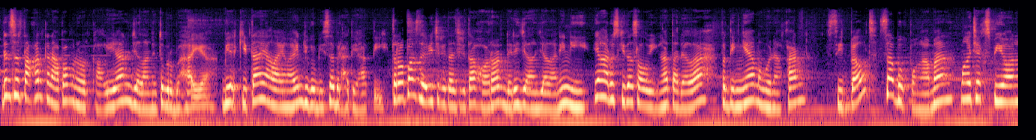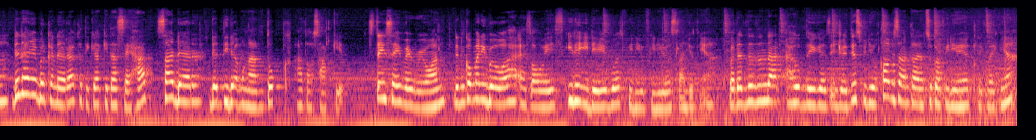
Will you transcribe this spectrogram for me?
Dan sertakan kenapa menurut kalian jalan itu berbahaya. Biar kita yang lain-lain juga bisa berhati-hati. Terlepas dari cerita-cerita horor dari jalan-jalan ini, yang harus kita selalu ingat adalah pentingnya menggunakan seatbelt, sabuk pengaman, mengecek spion, dan hanya berkendara ketika kita sehat, sadar, dan tidak mengantuk atau sakit. Stay safe everyone, dan komen di bawah as always ide-ide buat video-video selanjutnya. But other than that, I hope that you guys enjoyed this video. Kalau misalkan kalian suka videonya, klik like-nya.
